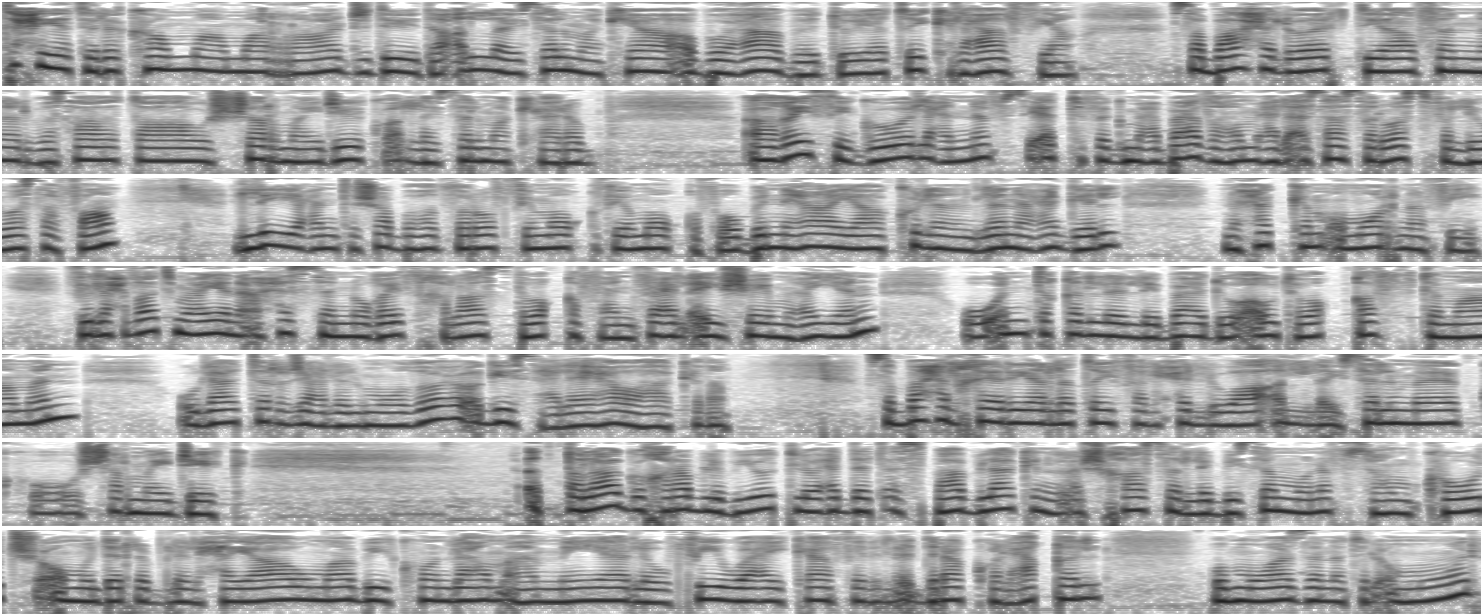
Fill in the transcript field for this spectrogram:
تحياتي لكم مرة جديدة. الله يسلمك يا أبو عابد ويعطيك العافية. صباح الورد يا فن البساطة والشر ما يجيك. والله يسلمك يا رب. غيث يقول عن نفسي أتفق مع بعضهم على أساس الوصف اللي وصفه لي عن تشابه الظروف في موقفي وموقفه وبالنهاية كلنا لنا عقل نحكم أمورنا فيه. في لحظات معينة أحس أنه غيث خلاص توقف عن فعل أي شيء معين وانتقل للي بعده أو توقف تماما ولا ترجع للموضوع وأقيس عليها وهكذا. صباح الخير يا لطيفة الحلوة. الله يسلمك والشر ما يجيك. الطلاق وخراب البيوت له عدة أسباب لكن الأشخاص اللي بيسموا نفسهم كوتش أو مدرب للحياة وما بيكون لهم أهمية لو في وعي كافي للإدراك والعقل وموازنة الأمور.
